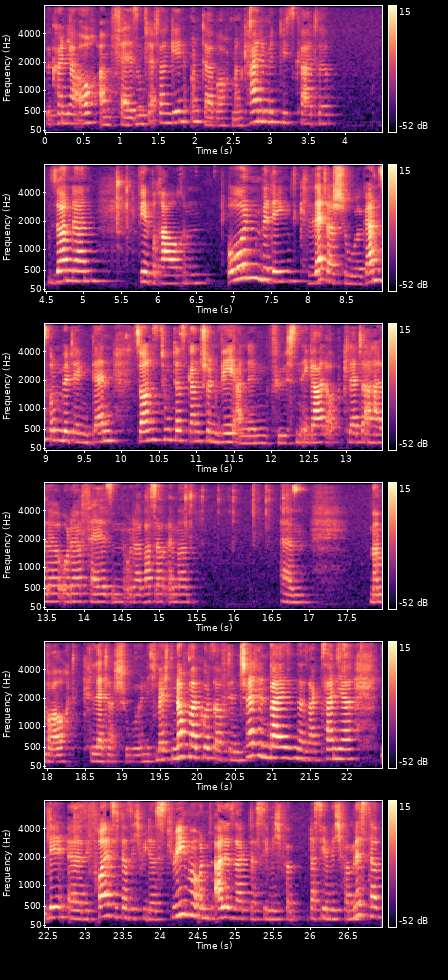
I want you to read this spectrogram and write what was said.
wir können ja auch am Felsen klettern gehen und da braucht man keine Mitgliedskarte, sondern wir brauchen unbedingt Kletterschuhe, ganz unbedingt, denn sonst tut das ganz schön weh an den Füßen, egal ob Kletterhalle oder Felsen oder was auch immer. Ähm, man braucht Kletterschuhe. Und ich möchte noch mal kurz auf den Chat hinweisen. Da sagt Tanja, äh, sie freut sich, dass ich wieder streame und alle sagt, dass, sie mich, dass ihr mich vermisst habt.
